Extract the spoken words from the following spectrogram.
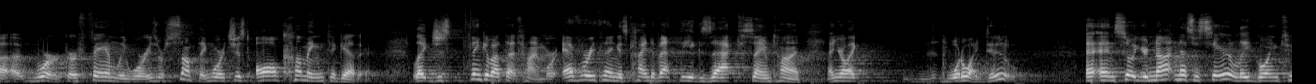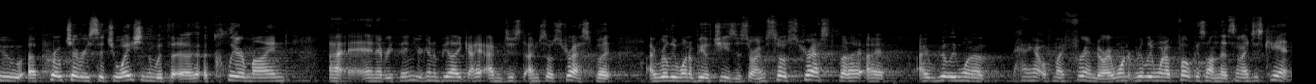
uh, work or family worries or something where it's just all coming together. Like, just think about that time where everything is kind of at the exact same time. And you're like, what do I do? And, and so you're not necessarily going to approach every situation with a, a clear mind uh, and everything. You're going to be like, I, am just, I'm so stressed, but I really want to be with Jesus. Or I'm so stressed, but I, I, I really want to hang out with my friend. Or I want, really want to focus on this, and I just can't.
